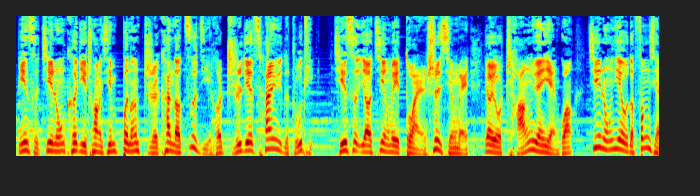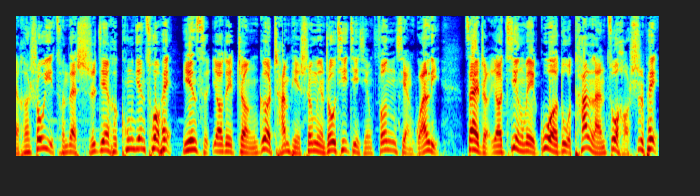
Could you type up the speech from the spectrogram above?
因此金融科技创新不能只看到自己和直接参与的主体。其次，要敬畏短视行为，要有长远眼光。金融业务的风险和收益存在时间和空间错配，因此要对整个产品生命周期进行风险管理。再者，要敬畏过度贪婪，做好适配。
